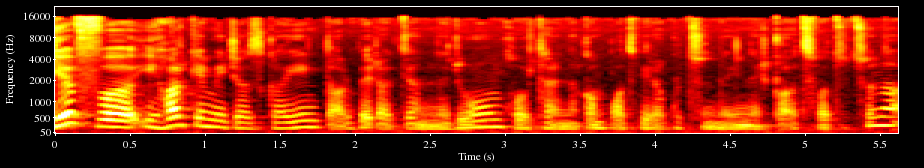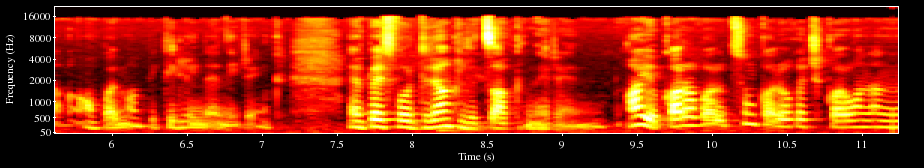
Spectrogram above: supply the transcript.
եւ իհարկե միջազգային տարբեր ատյաններում խորհրդարանական պատվիրակությունների ներկայացվածությունը անպայման պիտի լինեն իրենք։ Էնպես որ դրանք լծակներ են։ Այո, կառավարություն կարող է չկարողանան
